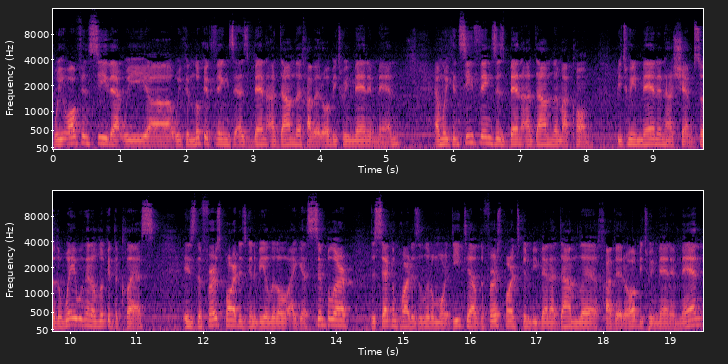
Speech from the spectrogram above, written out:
We often see that we uh, we can look at things as ben adam lechavero between man and man, and we can see things as ben adam lemakom between man and Hashem. So the way we're going to look at the class is the first part is going to be a little, I guess, simpler. The second part is a little more detailed. The first part is going to be ben adam lechavero between man and man.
